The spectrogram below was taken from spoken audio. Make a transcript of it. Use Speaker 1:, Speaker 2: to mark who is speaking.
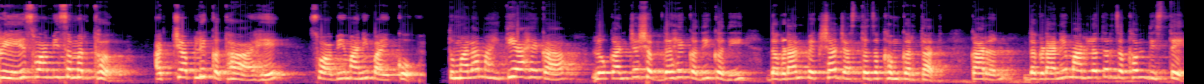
Speaker 1: श्री स्वामी समर्थ. आजची आपली कथा आहे स्वाभिमानी बायको. तुम्हाला माहिती आहे का लोकांचे शब्द हे कधी कधी दगडांपेक्षा जास्त जखम करतात. कारण दगडाने मारलं तर जखम दिसते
